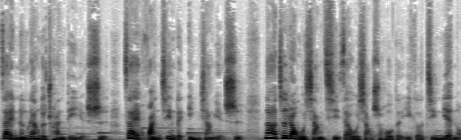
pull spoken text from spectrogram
在能量的传递也是，在环境的影响也是。那这让我想起在我小时候的一个经验哦。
